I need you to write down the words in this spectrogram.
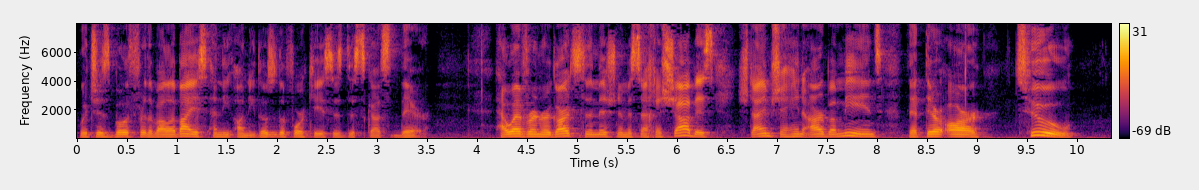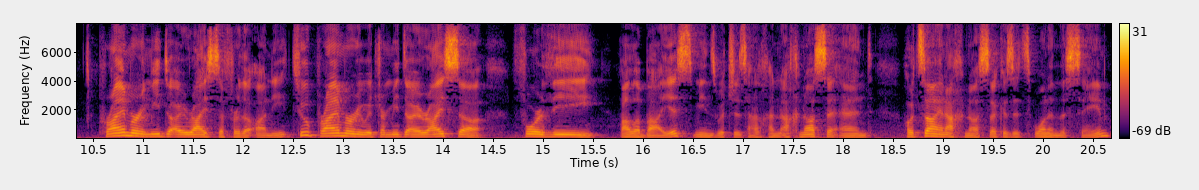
which is both for the balabais and the ani. Those are the four cases discussed there. However, in regards to the Mishnah Masechet Shabbos, Shtaim Shehin Arba means that there are two primary midaraisa for the ani, two primary which are midaraisa for the balabayas, means which is hachnasa and Hotzah and Achnasa, because it's one and the same.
